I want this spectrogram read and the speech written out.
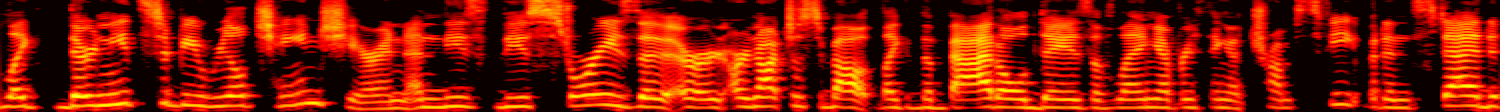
like there needs to be real change here. And and these these stories that are, are not just about like the bad old days of laying everything at trump's feet but instead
